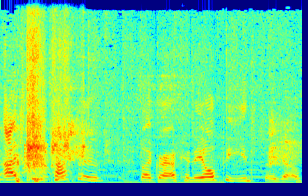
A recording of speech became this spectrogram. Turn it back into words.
actually happened. Like, right, okay, they all peed. There you go.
